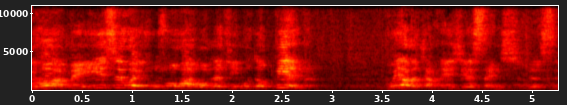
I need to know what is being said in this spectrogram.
以后啊，每一次为主说话，我们的题目都变了。不要讲那些神奇的事，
